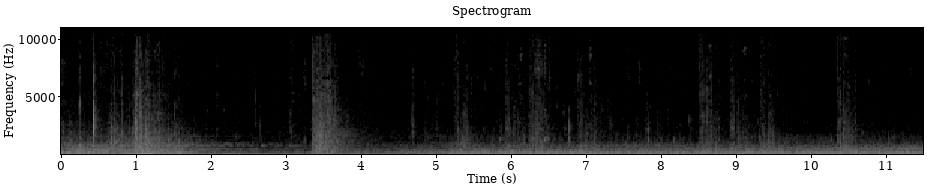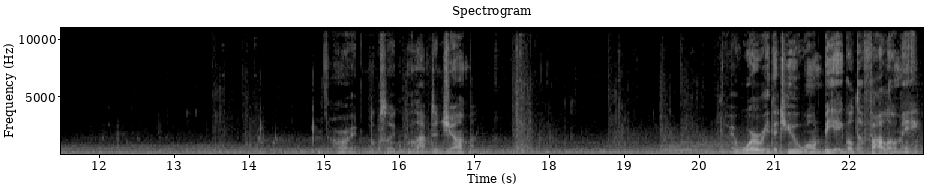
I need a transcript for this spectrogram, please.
Alright, looks like we'll have to jump. I worry that you won't be able to follow me.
